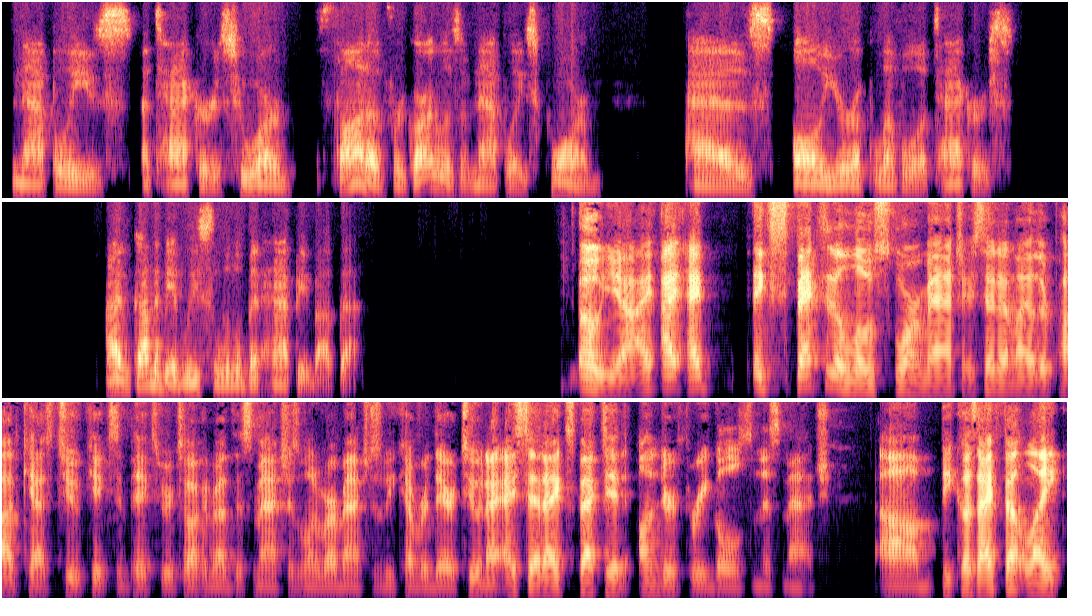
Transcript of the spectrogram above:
Napoli's attackers, who are thought of, regardless of Napoli's form, as all Europe level attackers, I've got to be at least a little bit happy about that. Oh yeah, I, I, I expected a low scoring match. I said on my other podcast too, Kicks and Picks. We were talking about this match as one of our matches we covered there too, and I, I said I expected under three goals in this match um, because I felt like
